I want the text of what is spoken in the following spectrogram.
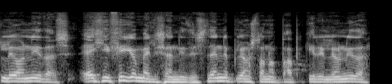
Λεωνίδας. Έχει φύγει ο Μελισανίδης. Δεν είναι πλέον στον ΟΠΑΠ, κύριε Λεωνίδα.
